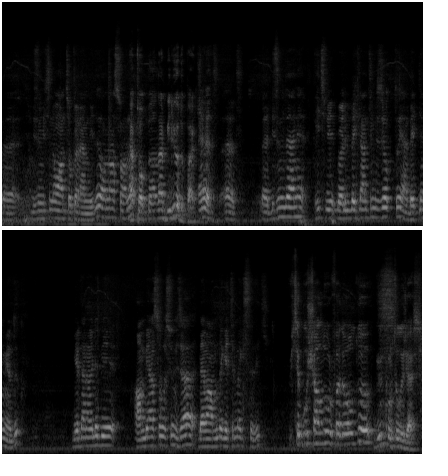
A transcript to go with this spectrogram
Ve bizim için o an çok önemliydi. Ondan sonra... Ya toplananlar biliyordu parça. Evet, evet. Ve bizim de hani hiçbir böyle bir beklentimiz yoktu. Yani beklemiyorduk. Birden öyle bir ambiyans oluşunca devamını da getirmek istedik. İşte bu Şanlıurfa'da oldu, gün kurtulacağız.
